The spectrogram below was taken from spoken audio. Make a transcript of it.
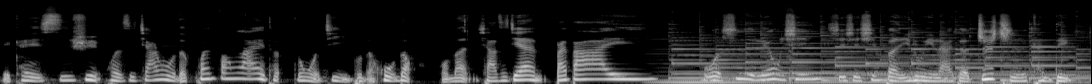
也可以私讯或者是加入我的官方 Light，跟我进一步的互动。我们下次见，拜拜！我是刘永新，谢谢新粉一路以来的支持肯定。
